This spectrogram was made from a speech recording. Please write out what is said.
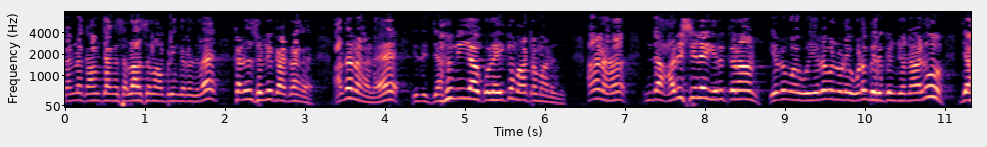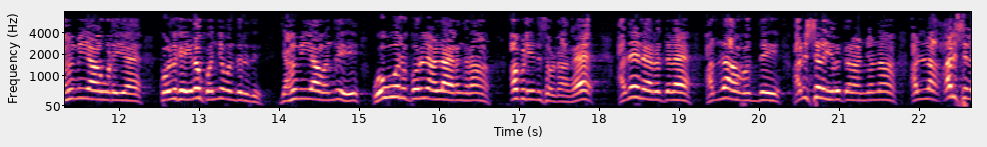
கண்ணை காமிச்சாங்க சல்லாசலம் அப்படிங்கறதுல கடைசி சொல்லி காட்டுறாங்க. அதனால இது ஜஹமியா கொள்கைக்கு மாற்றமானது. ஆனா இந்த அரிசியில இருக்கிறான் இறைவனுடைய உடம்பு இருக்குன்னு சொன்னாலும் ஜஹமியாவுடைய கொள்கையில கொஞ்சம் வந்துருது. ஜஹமியா வந்து ஒவ்வொரு பொருளும் நல்லா இறங்குறான் அப்படின்னு சொல்றாங்க. அதே நேரத்தில் அல்லாஹ் வந்து அரிசில இருக்கிறான்னு சொன்னா அல்லாஹ் அரிசில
